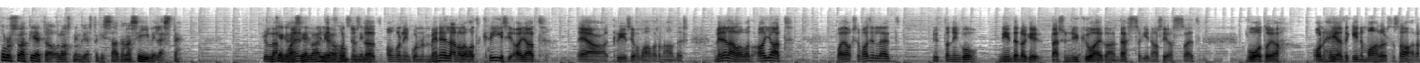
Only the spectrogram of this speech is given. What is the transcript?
purssua tietoa ulos niin jostakin saatana siivilästä. Kyllä, Mikäköhän siellä oli jo homma sitä, että onko niin kuin meneillään olevat kriisiajat, ja kriisi on vahva sana, anteeksi, meneillään olevat ajat, vai onko se vaan silleen, että nyt on niin kuin Nintendokin päässyt nykyaikaan tässäkin asiassa, että vuotoja on heiltäkin mahdollista saada.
